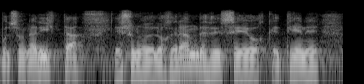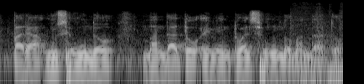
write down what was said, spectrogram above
bolsonarista, es uno de los grandes deseos que tiene para un segundo mandato, eventual segundo mandato.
